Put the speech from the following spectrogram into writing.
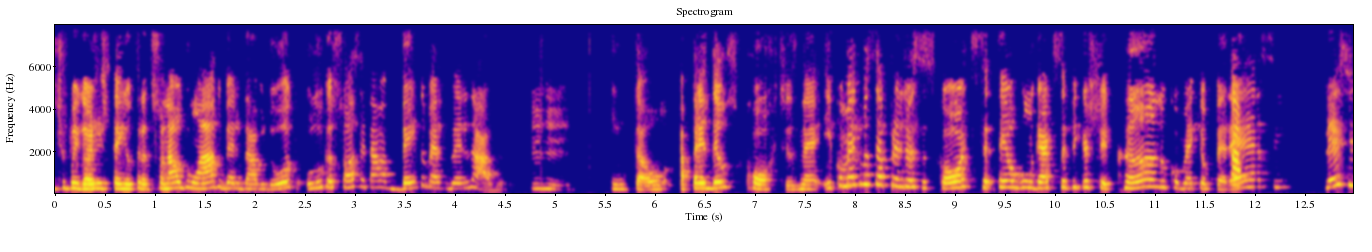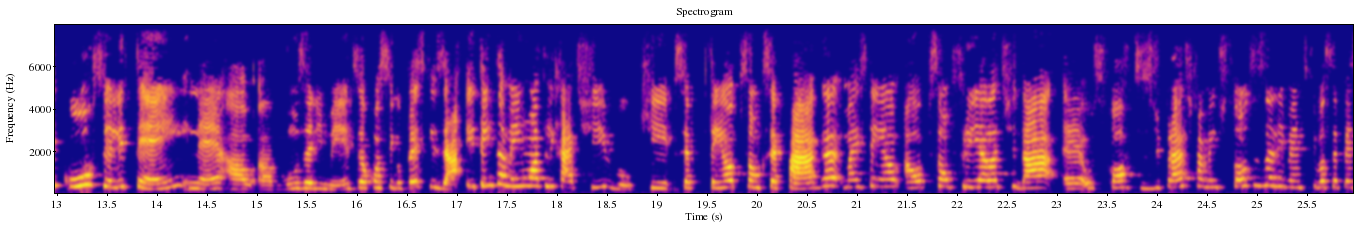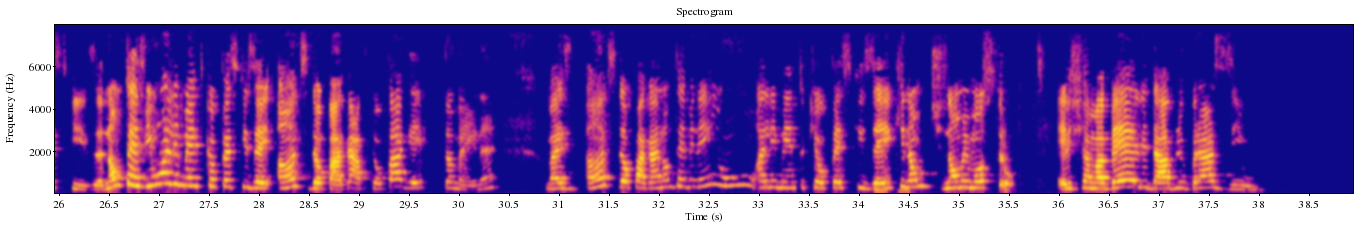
Tipo, igual a gente tem o tradicional de um lado, o BLW do outro, o Lucas só aceitava bem do método BLW. Uhum. Então, aprender os cortes, né? E como é que você aprendeu esses cortes? Tem algum lugar que você fica checando como é que oferece? Nesse curso ele tem, né, alguns alimentos, eu consigo pesquisar. E tem também um aplicativo que você tem a opção que você paga, mas tem a, a opção free, ela te dá é, os cortes de praticamente todos os alimentos que você pesquisa. Não teve um alimento que eu pesquisei antes de eu pagar, porque eu paguei também, né? Mas antes de eu pagar, não teve nenhum alimento que eu pesquisei que não, não me mostrou. Ele chama BLW Brasil.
